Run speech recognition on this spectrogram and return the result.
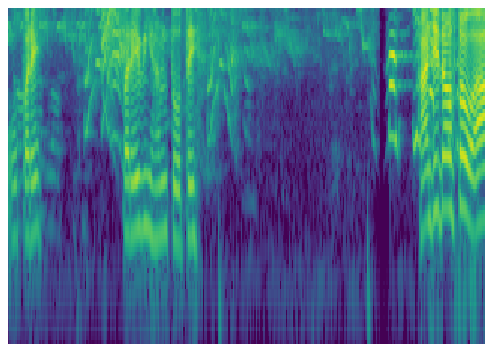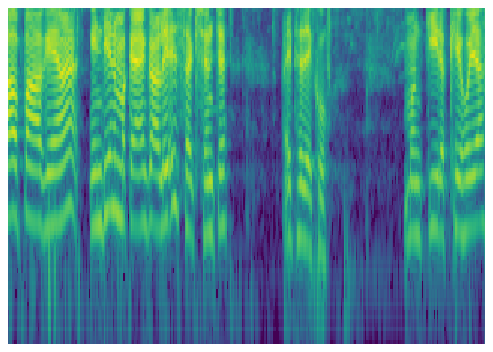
ਉਹ ਪਰੇ ਪਰੇ ਵੀ ਹਨ ਤੋਤੇ ਹਾਂਜੀ ਦੋਸਤੋ ਆ ਆਪਾਂ ਆ ਗਏ ਆ ਇੰਡੀਅਨ ਮਕੈਂਕ ਵਾਲੇ ਸੈਕਸ਼ਨ 'ਚ ਇੱਥੇ ਦੇਖੋ ਮੰਕੀ ਰੱਖੇ ਹੋਏ ਆ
